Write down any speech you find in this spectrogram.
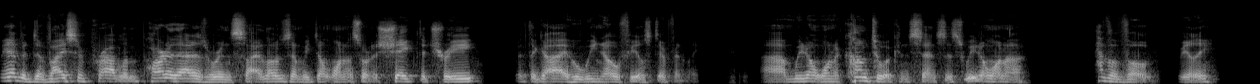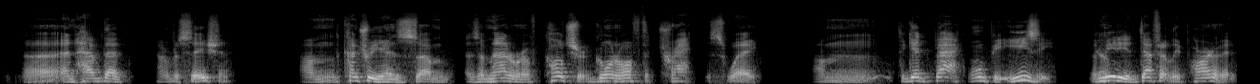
we have a divisive problem. Part of that is we're in silos and we don't want to sort of shake the tree with the guy who we know feels differently. Um, we don't want to come to a consensus. We don't want to have a vote, really, uh, and have that conversation. Um, the country has, um, as a matter of culture, gone off the track this way. Um, to get back won't be easy. The Yeah. media definitely part of it.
